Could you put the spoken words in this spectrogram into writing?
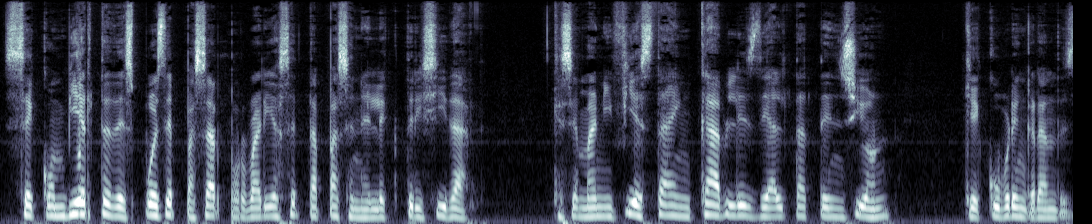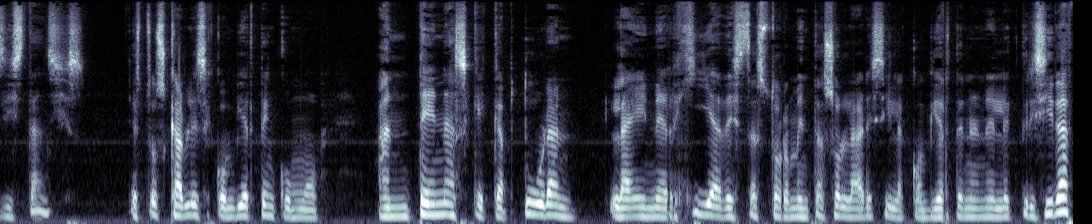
se convierte después de pasar por varias etapas en electricidad, que se manifiesta en cables de alta tensión que cubren grandes distancias. Estos cables se convierten como antenas que capturan la energía de estas tormentas solares y la convierten en electricidad.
